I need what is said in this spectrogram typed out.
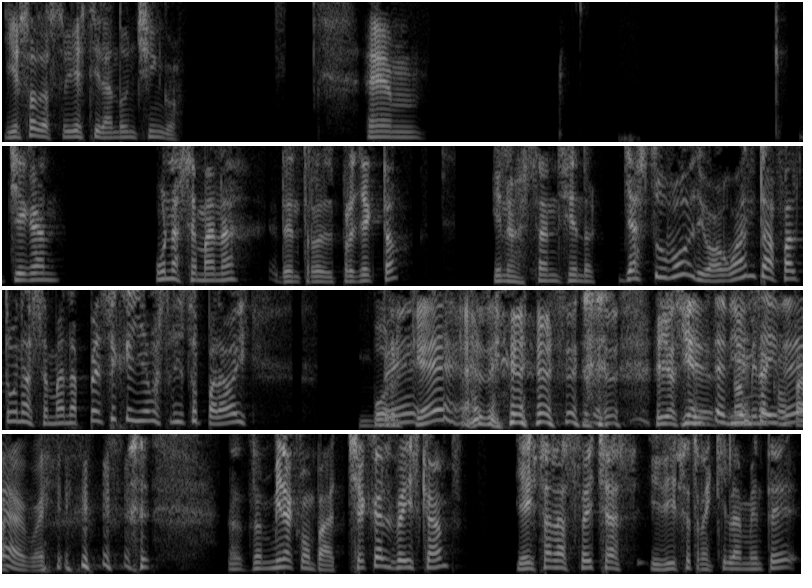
Y eso lo estoy estirando un chingo. Um, llegan una semana dentro del proyecto y nos están diciendo, ya estuvo, digo, aguanta, falta una semana, pensé que ya listo para hoy. ¿Por qué? ¿Quién te dio esa idea, güey? mira, compa, checa el Basecamp y ahí están las fechas y dice tranquilamente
